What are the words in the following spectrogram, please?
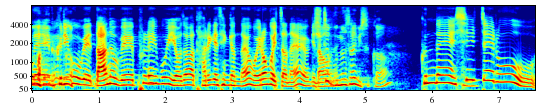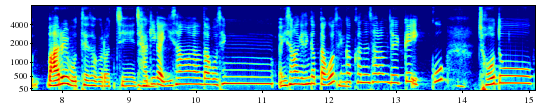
네네. 그리고 왜 나는 왜 플레이보이 여자와 다르게 생겼나요? 뭐 이런 거 있잖아요. 여기 거. 진짜 나오는. 묻는 사람 있을까? 근데 실제로 말을 못해서 그렇지 자기가 이상하다고 생 이상하게 생겼다고 생각하는 사람들 꽤 있고 저도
